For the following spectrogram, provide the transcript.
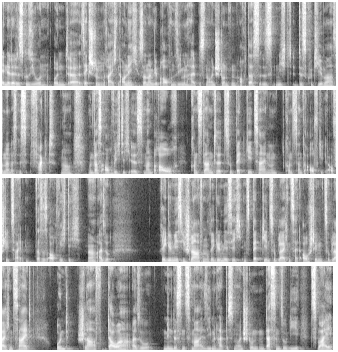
Ende der Diskussion. Und äh, sechs Stunden reichen auch nicht, sondern wir brauchen siebeneinhalb bis neun Stunden. Auch das ist nicht diskutierbar, sondern das ist Fakt. Ne? Und was auch wichtig ist, man braucht konstante zu Bettgehzeiten und konstante Auf Aufstehzeiten. Das ist auch wichtig. Ne? Also regelmäßig schlafen, regelmäßig ins Bett gehen, zur gleichen Zeit aufstehen, zur gleichen Zeit und Schlafdauer, also mindestens mal siebeneinhalb bis neun Stunden. Das sind so die zwei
